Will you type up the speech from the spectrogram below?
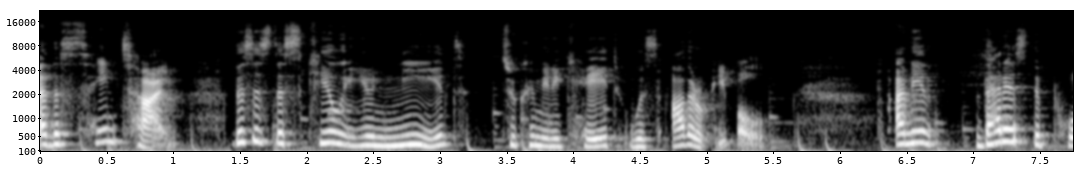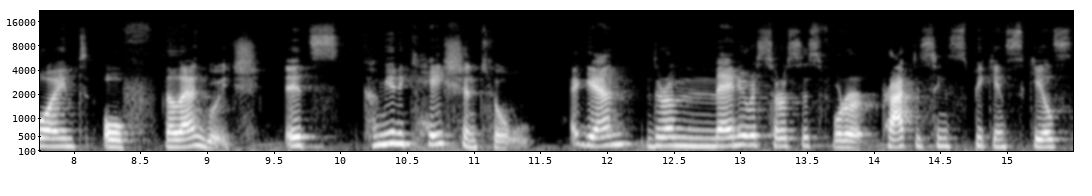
at the same time, this is the skill you need to communicate with other people. I mean, that is the point of the language. It's communication tool. Again, there are many resources for practicing speaking skills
